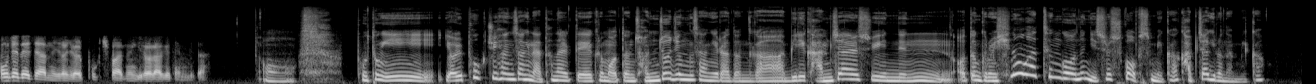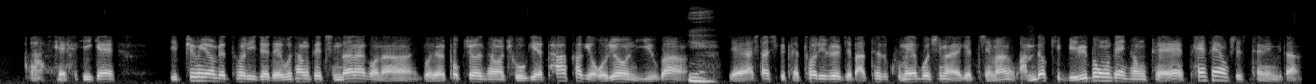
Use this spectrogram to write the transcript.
통제되지 않는 이런 열폭주 반응이 일어나게 됩니다. 어, 보통 이 열폭주 현상이 나타날 때 그럼 어떤 전조 증상이라던가 미리 감지할 수 있는 어떤 그런 신호 같은 거는 있을 수가 없습니까? 갑자기 일어납니까? 아, 예. 이게 리튬이온 배터리 이제 내부 상태 진단하거나 뭐 열폭주 현상을 조기에 파악하기 어려운 이유가 예. 예 아시다시피 배터리를 이제 마트에서 구매해 보시면 알겠지만 완벽히 밀봉된 형태의 폐쇄형 시스템입니다.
